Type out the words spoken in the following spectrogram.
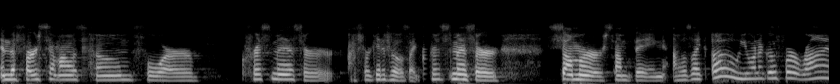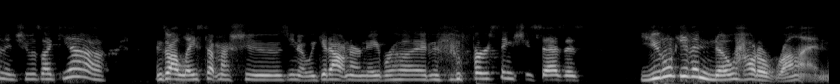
And the first time I was home for Christmas, or I forget if it was like Christmas or summer or something, I was like, Oh, you want to go for a run? And she was like, Yeah. And so I laced up my shoes. You know, we get out in our neighborhood. And the first thing she says is, you don't even know how to run.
